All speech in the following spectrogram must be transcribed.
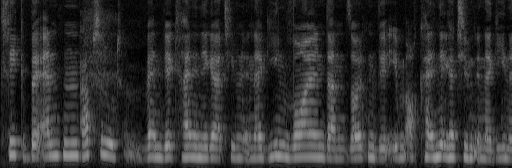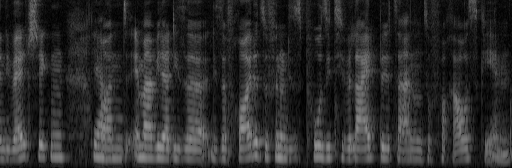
Krieg beenden. Absolut. Wenn wir keine negativen Energien wollen, dann sollten wir eben auch keine negativen Energien in die Welt schicken ja. und immer wieder diese, diese Freude zu finden und dieses positive Leitbild sein und so vorausgehen.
